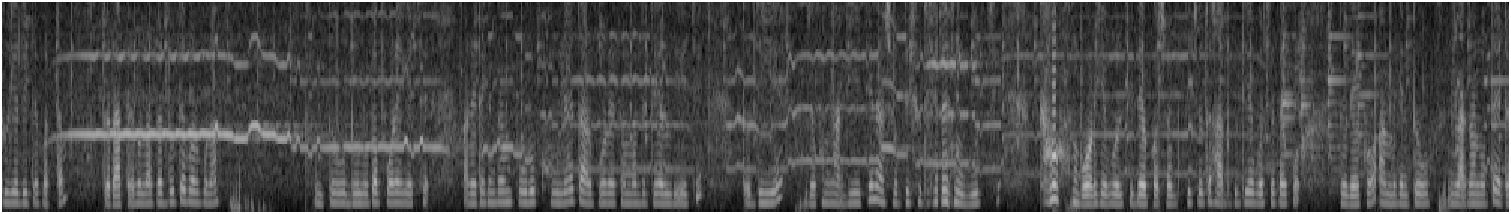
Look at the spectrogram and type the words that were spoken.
ধুয়ে দিতে পারতাম। তো রাতের বেলা তো ধুতে পারব না। তো ধুলোটা পড়ে গেছে। আর এটা কিন্তু আমি পুরো খুলে তারপর এটার মধ্যে তেল দিয়েছি। তো দিয়ে যখন লাগিয়েছি না সত্যি সত্যি এটা ঘুরছে। তো বরকে বলছি, দেখো সব কিছুতে হাত গুটিয়ে বসে থাকো। তো দেখো, আমি কিন্তু লাগানোতে, এটা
